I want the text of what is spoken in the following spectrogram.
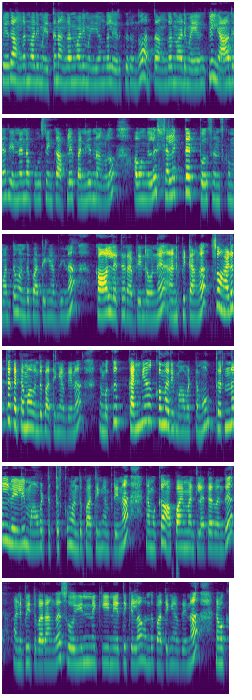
பேர் அங்கன்வாடி மையத்தனை அங்கன்வாடி மையங்கள் இருக்கிறதோ அந்த அங்கன்வாடி மையங்களுக்கு யார் யார் என்னென்ன போஸ்டிங்க்கு அப்ளை பண்ணியிருந்தாங்களோ அவங்கள செலக்டட் பர்சன்ஸ்க்கு மட்டும் வந்து பார்த்திங்க அப்படின்னா கால் லெட்டர் அப்படின்ற ஒன்று அனுப்பிட்டாங்க. ஸோ அடுத்த கட்டமாக வந்து பார்த்திங்க அப்படின்னா நமக்கு கன்னியாகுமரி மாவட்டமும் திருநெல்வேலி மாவட்டத்திற்கும் வந்து பார்த்திங்க அப்படின்னா நமக்கு அப்பாயின்மெண்ட் லெட்டர் வந்து அனுப்பிட்டு வராங்க. ஸோ இன்றைக்கி நேற்றுக்கெல்லாம் வந்து பார்த்திங்க அப்படின்னா நமக்கு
